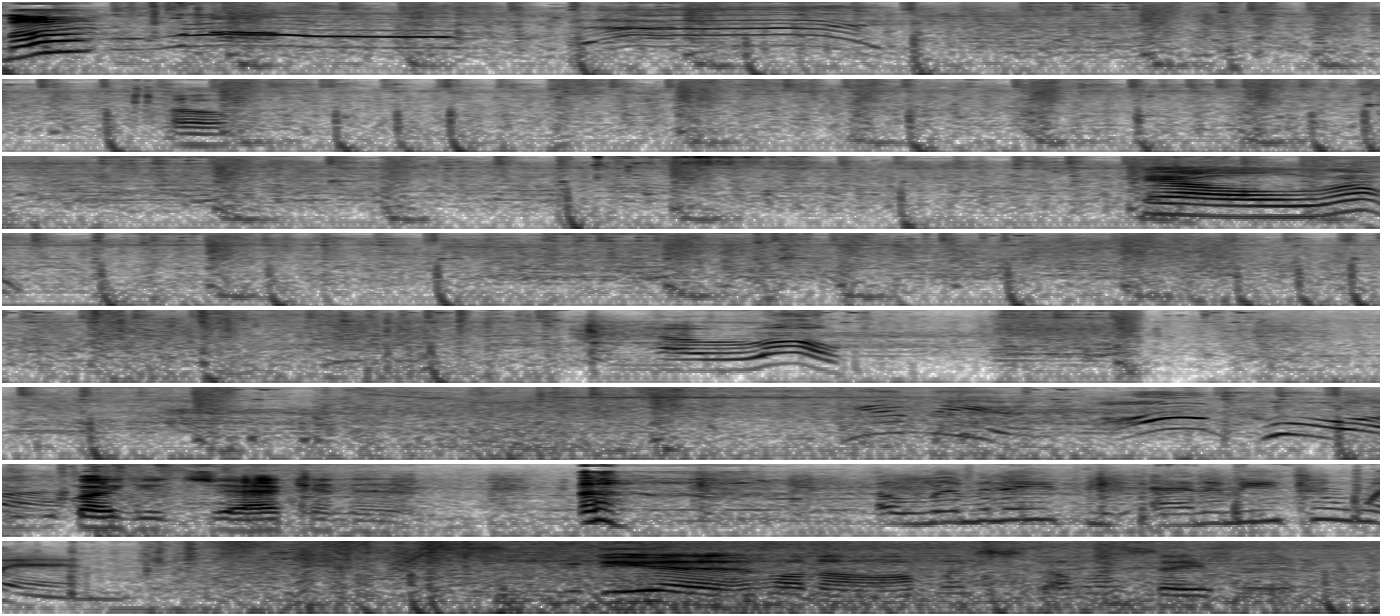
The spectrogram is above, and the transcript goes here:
Luna? Oh. Hello. Hello. You look like you're jacking it. Eliminate the enemy to win. you did. Hold on. I'm gonna, I'm gonna save it.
